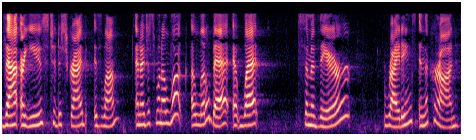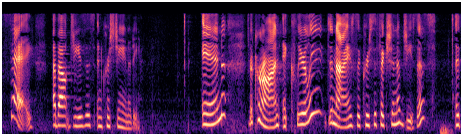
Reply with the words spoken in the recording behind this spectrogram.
that are used to describe Islam. And I just want to look a little bit at what some of their writings in the Quran say about Jesus and Christianity. In the Quran, it clearly denies the crucifixion of Jesus. It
